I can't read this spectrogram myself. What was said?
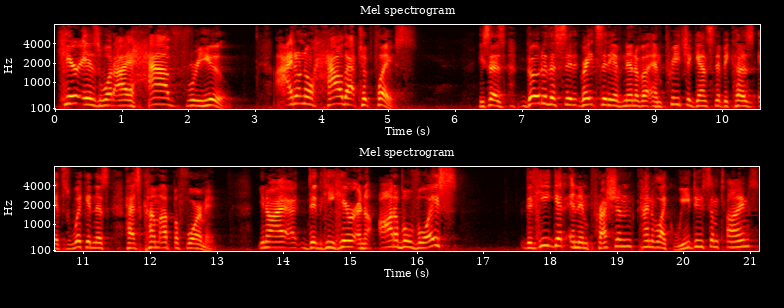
Here is what I have for you. I don't know how that took place. He says, go to the city, great city of Nineveh and preach against it because its wickedness has come up before me. You know, I, did he hear an audible voice? Did he get an impression kind of like we do sometimes?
